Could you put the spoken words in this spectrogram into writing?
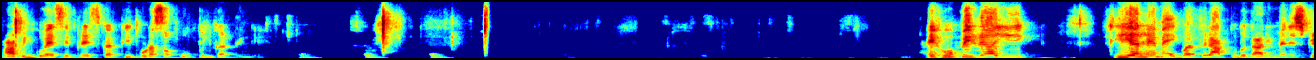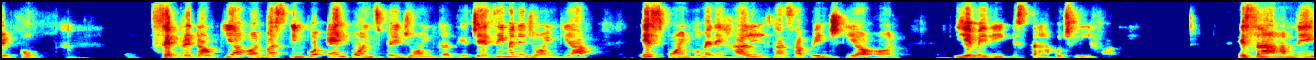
आप इनको ऐसे प्रेस करके थोड़ा सा ओपन कर देंगे। आई होप ये क्लियर है। मैं एक बार फिर आपको बता रही हूँ, मैंने स्ट्रिप को सेपरेट आउट किया और बस इनको एंड पॉइंट्स पे ज्वाइन कर दिया। जैसे ही मैंने ज्वाइन किया, इस पॉइंट को मैंने हल्का सा पिंच किया और ये मेरी इस तरह कुछ लीफ आ गई। इस तरह हमने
